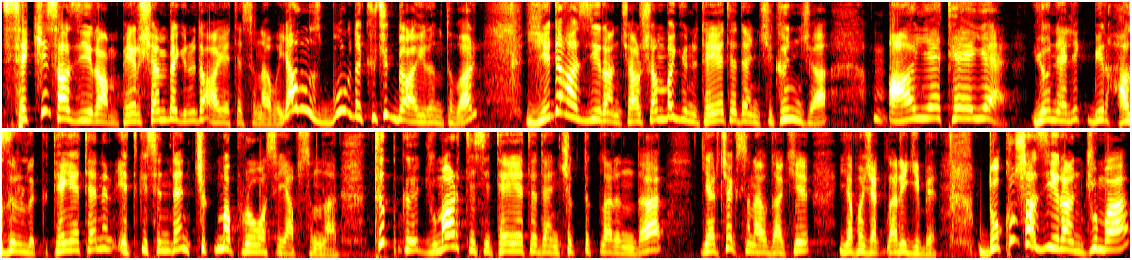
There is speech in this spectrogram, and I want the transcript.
8 Haziran Perşembe günü de AYT sınavı. Yalnız burada küçük bir ayrıntı var. 7 Haziran Çarşamba günü TYT'den çıkınca AYT'ye yönelik bir hazırlık, TYT'nin etkisinden çıkma provası yapsınlar. Tıpkı cumartesi TYT'den çıktıklarında gerçek sınavdaki yapacakları gibi. 9 Haziran Cuma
